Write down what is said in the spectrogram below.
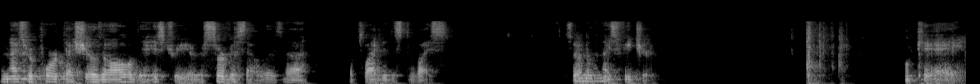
a nice report that shows all of the history or the service that was uh, applied to this device. So another nice feature. Okay.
